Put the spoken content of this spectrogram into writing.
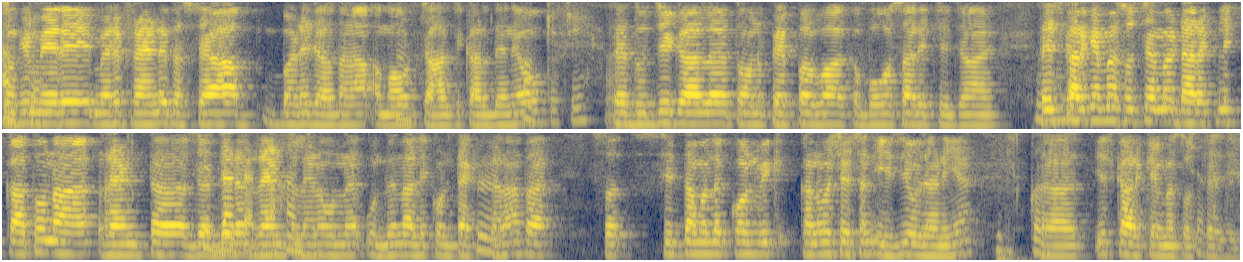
ਕਿਉਂਕਿ. ਮੇਰੇ ਮੇਰੇ ਫਰੈਂਡ ਨੇ ਦੱਸਿਆ ਬੜੇ ਜ਼ਿਆਦਾ ਅਮਾਉਂਟ ਚਾਰਜ ਕਰਦੇ ਨੇ ਉਹ। ਤੇ ਦੂਜੀ ਗੱਲ ਤੁਹਾਨੂੰ ਪੇਪਰ ਵਰਕ ਬਹੁਤ ਸਾਰੀ ਚੀਜ਼ਾਂ ਹੈ ਤੇ ਇਸ ਕਰਕੇ ਮੈਂ ਸੋਚਿਆ ਮੈਂ ਡਾਇਰੈਕਟਲੀ ਕਾਤੋਂ ਨਾ ਰੈਂਟ ਜਿਹੜਾ ਰੈਂਟ। ਲੈਣਾ ਉਹਨੇ ਉਹਦੇ ਨਾਲ ਹੀ ਕੰਟੈਕਟ ਕਰਾਂ ਤਾਂ ਸ- ਸਿੱਧਾ ਮਤਲਬ ਕਨਵਰਸੇਸ਼ਨ ਈਜ਼ੀ ਹੋ ਜਾਣੀ ਹੈ। ਤਾਂ ਇਸ ਕਰਕੇ ਮੈਂ ਸੋਚਿਆ ਜੀ।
